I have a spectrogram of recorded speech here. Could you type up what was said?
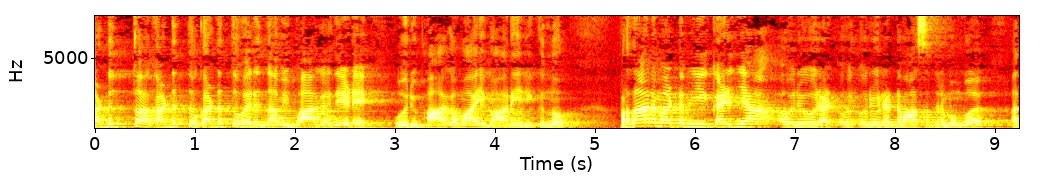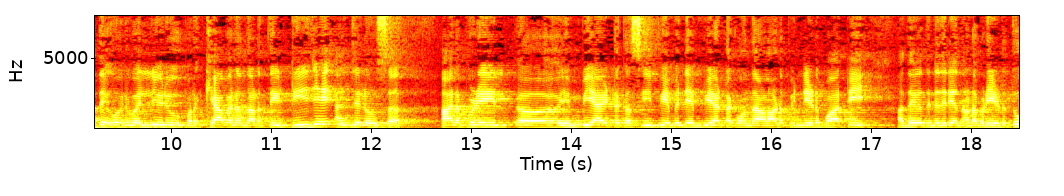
കടുത്ത കടുത്തു കടുത്തു വരുന്ന വിഭാഗതയുടെ ഒരു ഭാഗമായി മാറിയിരിക്കുന്നു. പ്രധാനമായിട്ടും ഈ കഴിഞ്ഞ ഒരു- ഒരു രണ്ട് മാസത്തിന് മുമ്പ് അദ്ദേഹം ഒരു വലിയൊരു പ്രഖ്യാപനം നടത്തി. ടി ജെ അഞ്ചലോസ് ആലപ്പുഴയിൽ എം പി ആയിട്ടൊക്കെ സി പി എമ്മിന്റെ എം പി ആയിട്ടൊക്കെ വന്ന ആളാണ്. പിന്നീട് പാർട്ടി അദ്ദേഹത്തിനെതിരെ നടപടിയെടുത്തു.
